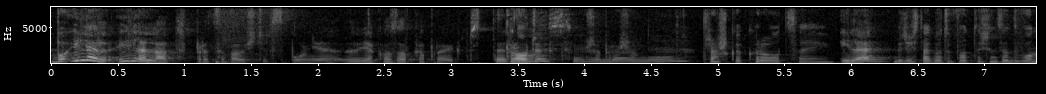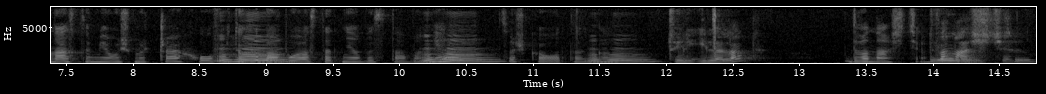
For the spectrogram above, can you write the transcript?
Bo ile, ile lat pracowałyście wspólnie y, jako Zorka Projekt? 14 Project, przepraszam. nie? Troszkę krócej. Ile? Gdzieś tak w 2012 miałyśmy Czechów i to Mhm. chyba była ostatnia wystawa, nie? Mhm. Coś koło tego. Mhm. Czyli ile lat? 12. 12. Mhm.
